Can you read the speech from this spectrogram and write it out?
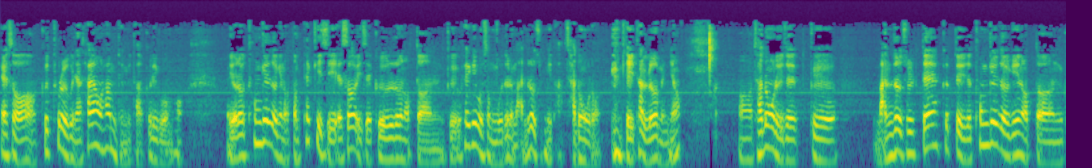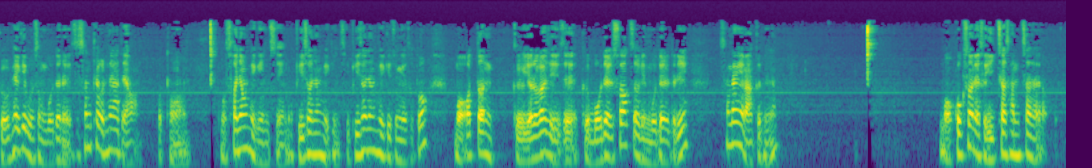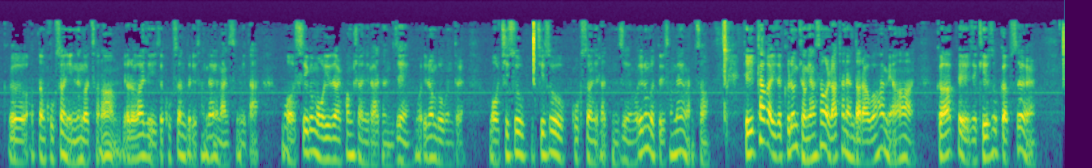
해서 그 tool을 그냥 사용을 하면 됩니다. 그리고 뭐 여러 통계적인 어떤 패키지에서 이제 그런 어떤 그 회귀 분석 모델을 만들어 줍니다. 자동으로 데이터를 넣으면요. 어, 자동으로 이제 그 만들어 줄때 그때 이제 통계적인 어떤 그 회귀 분석 모델을 이제 선택을 해야 돼요. 보통 뭐 선형 회귀인지 뭐 비선형 회귀인지 비선형 회귀 중에서도 뭐 어떤 그 여러 가지 이제 그 모델 수학적인 모델들이 상당히 많거든요. 뭐 곡선에서 2차, 3차 그 어떤 곡선이 있는 것처럼 여러 가지 이제 곡선들이 상당히 많습니다. 뭐 sigmoidal function이라든지 뭐 이런 부분들, 뭐 지수 지수 곡선이라든지 뭐 이런 것들이 상당히 많죠. 데이터가 이제 그런 경향성을 나타낸다라고 하면 그 앞에 이제 계수값을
